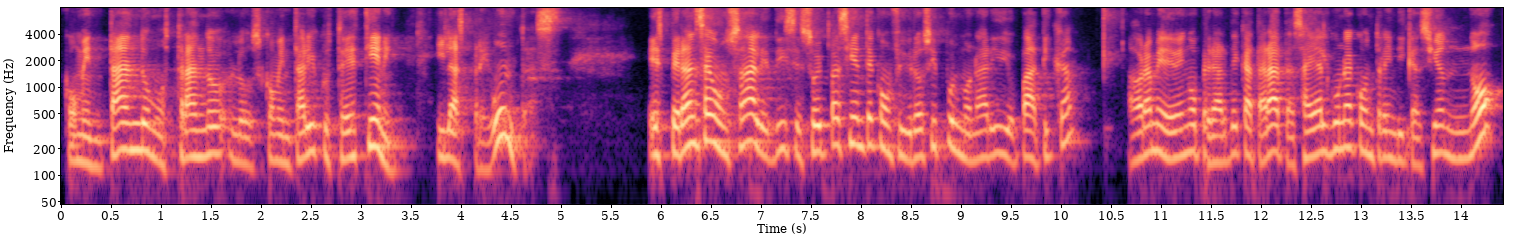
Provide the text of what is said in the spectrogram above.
comentando, mostrando los comentarios que ustedes tienen y las preguntas. Esperanza González dice, soy paciente con fibrosis pulmonar idiopática, ahora me deben operar de cataratas. ¿Hay alguna contraindicación? No,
